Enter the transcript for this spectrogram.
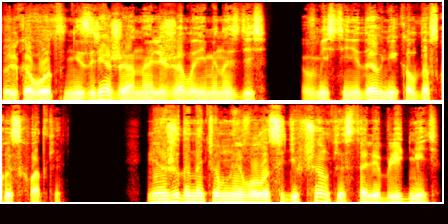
Только вот не зря же она лежала именно здесь, в месте недавней колдовской схватки. Неожиданно темные волосы девчонки стали бледнеть,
